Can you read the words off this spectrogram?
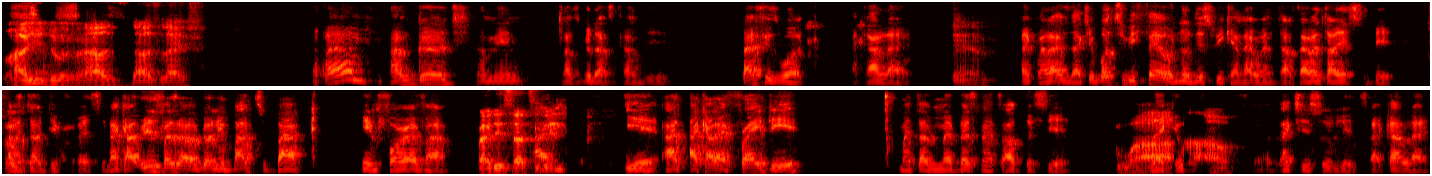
Well, how you doing? Man? How's how's life? Um, I'm good. I mean, as good as can be. Life is work. I can't lie. Yeah. Like my life is actually. But to be fair, oh, no, this weekend I went out. I went out yesterday. I went out day first. Like I, this first time I've done it back to back in forever. Friday, Saturday. And yeah, I, I can't like Friday might have been my best night out this year. wow. Like it was, it was actually so late. I can't lie.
